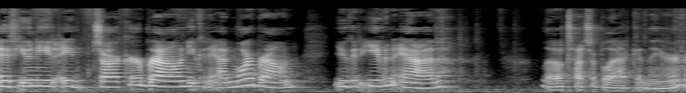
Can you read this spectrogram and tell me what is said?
If you need a darker brown, you can add more brown. You could even add a little touch of black in there.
